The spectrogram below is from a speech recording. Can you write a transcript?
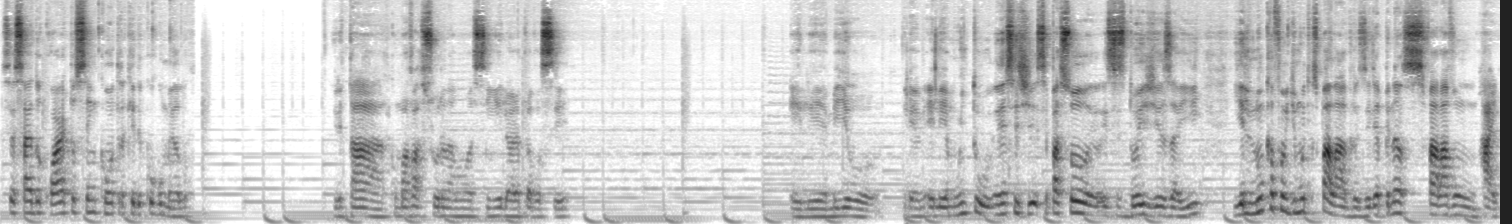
Você sai do quarto, você encontra aquele cogumelo. Ele tá com uma vassoura na mão assim, ele olha para você. Ele é meio. Ele é, ele é muito. Esses dias, você passou esses dois dias aí e ele nunca foi de muitas palavras, ele apenas falava um hi.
